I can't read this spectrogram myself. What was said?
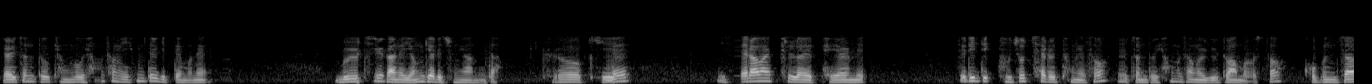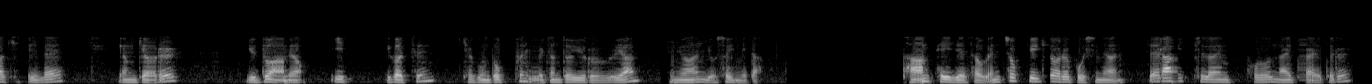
열전도 경로 형성이 힘들기 때문에 물질 간의 연결이 중요합니다. 그렇기에 이 세라믹 필러의 배열 및 3D 구조체를 통해서 열전도 형성을 유도함으로써 고분자 기질 내 연결을 유도하며 이, 이것은 결국 높은 열전도율을 위한 중요한 요소입니다. 다음 페이지에서 왼쪽 figure를 보시면 세라믹 필러인 보로나이트라이드를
